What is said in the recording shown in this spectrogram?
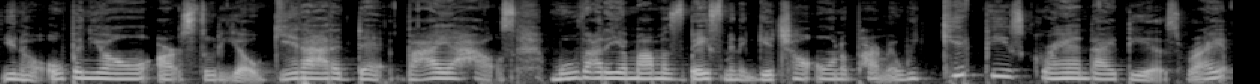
you know, open your own art studio, get out of debt, buy a house, move out of your mama's basement and get your own apartment. We get these grand ideas, right?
